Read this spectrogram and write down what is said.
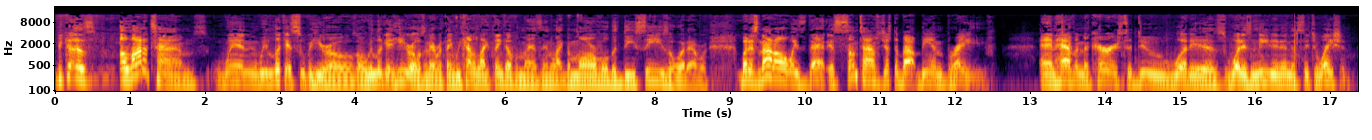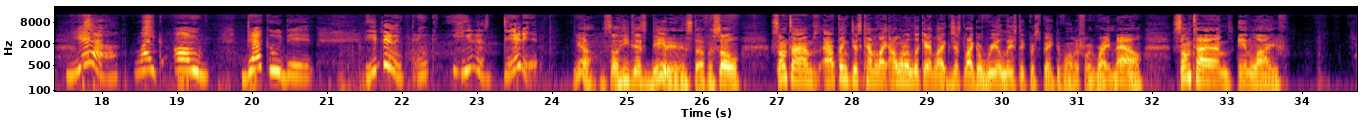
because a lot of times when we look at superheroes or we look at heroes and everything, we kind of like think of them as in like the Marvel, the DCs or whatever. But it's not always that. It's sometimes just about being brave and having the courage to do what is what is needed in the situation. yeah, like um, Deku did. He didn't think. He just did it. Yeah. So he just did it and stuff. And so sometimes I think just kind of like I want to look at like just like a realistic perspective on it for right now. Sometimes in life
